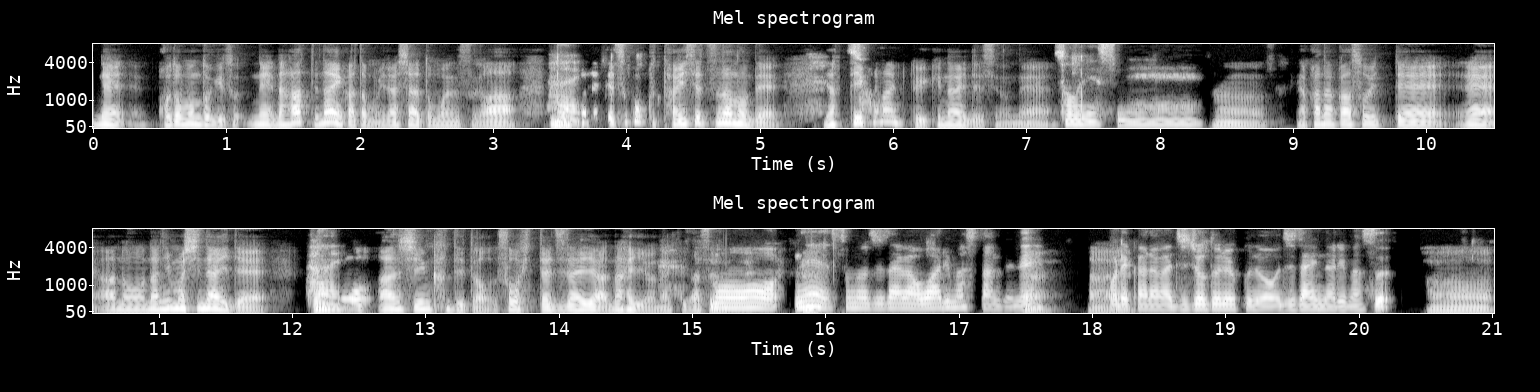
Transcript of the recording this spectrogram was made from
ね、子供の時、ね、習ってない方もいらっしゃると思うんですが、はいお金ってすごく大切なので、やっていかないといけないですよね。そうですね。うん。なかなかそう言って、ね、あの、何もしないで、はい今後安心かっていうと、そういった時代ではないような気がするんで。もうね、うんその時代は終わりましたんでね。はい、これからは自助努力の時代になります。あ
